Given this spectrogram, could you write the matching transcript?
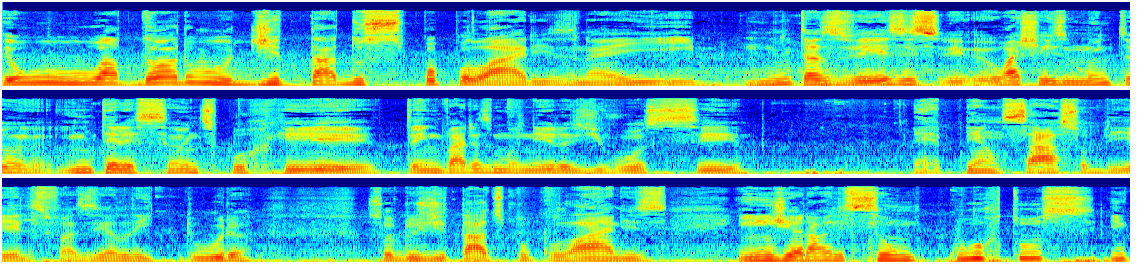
Eu adoro ditados populares, né? E muitas vezes eu acho eles muito interessantes porque tem várias maneiras de você é, pensar sobre eles, fazer a leitura sobre os ditados populares. E, em geral, eles são curtos e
